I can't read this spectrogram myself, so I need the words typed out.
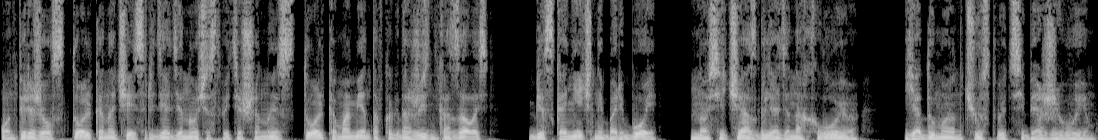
Он пережил столько ночей среди одиночества и тишины, столько моментов, когда жизнь казалась бесконечной борьбой, но сейчас, глядя на Хлою, я думаю, он чувствует себя живым,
